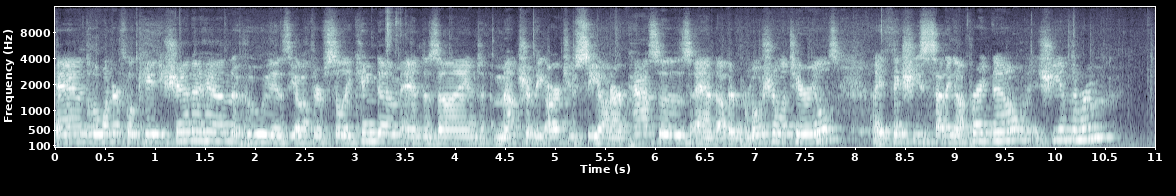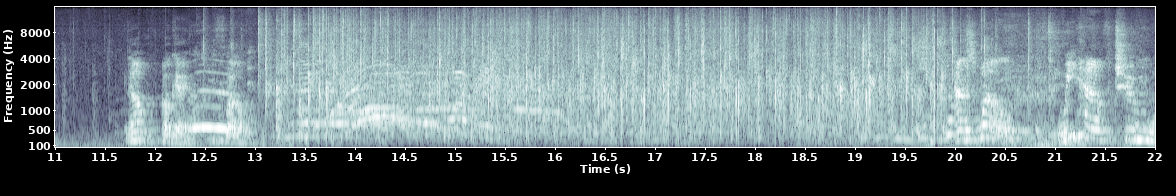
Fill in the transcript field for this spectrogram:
And the wonderful Katie Shanahan, who is the author of Silly Kingdom and designed much of the art you see on our passes and other promotional materials. I think she's setting up right now. Is she in the room? No? Okay. Well. As well, we have two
